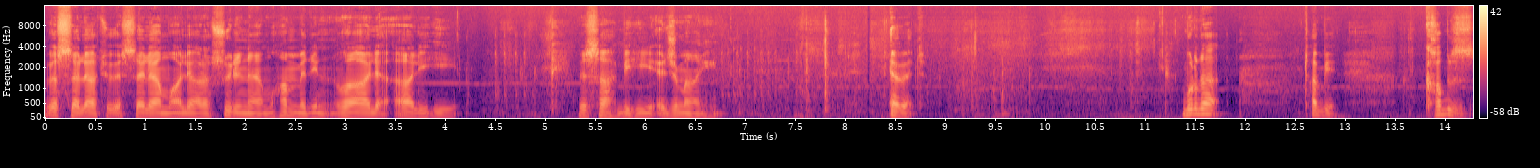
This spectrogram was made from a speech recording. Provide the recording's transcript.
Ve salatu ve selamu ala Resulina Muhammedin ve ala alihi ve sahbihi ecmain. Evet. Burada tabi kabız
